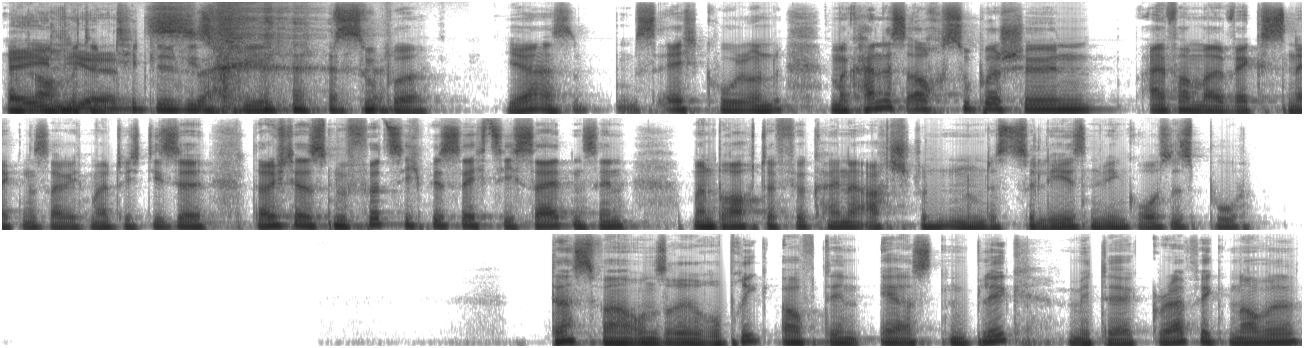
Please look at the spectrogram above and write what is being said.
Und Aliens. auch mit dem Titel, wie es spielt, super. Ja, es ist echt cool. Und man kann es auch super schön einfach mal wegsnacken, sage ich mal. Durch diese, dadurch, dass es nur 40 bis 60 Seiten sind, man braucht dafür keine acht Stunden, um das zu lesen, wie ein großes Buch. Das war unsere Rubrik auf den ersten Blick mit der Graphic Novel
